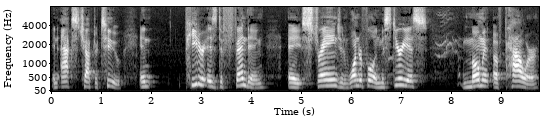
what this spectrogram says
in Acts chapter 2. And Peter is defending a strange and wonderful and mysterious moment of power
